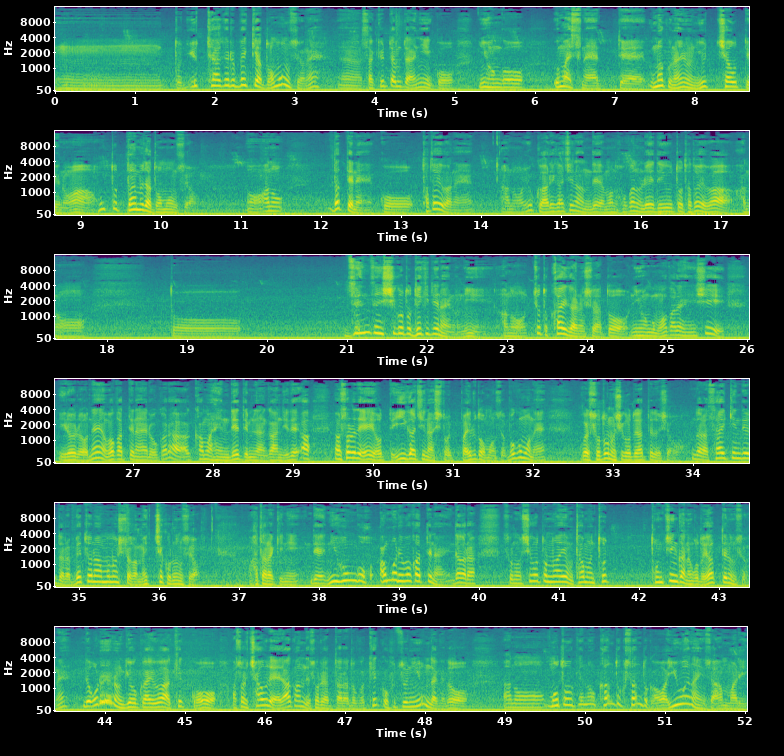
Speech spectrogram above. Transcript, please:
ううんと言ってあげるべきやと思うんですよね、うん、さっき言ったみたいにこう日本語うまいっすねってうまくないのに言っちゃうっていうのは本当ダメだと思うんですよ、あのだってねこう例えばねあのよくありがちなんで、まあ、他の例で言うと例えばあのと全然仕事できてないのにあのちょっと海外の人だと日本語も分からへんしいろいろね分かってないやろうからかまへんでってみたいな感じであそれでええよって言いがちな人いっぱいいると思うんですよ。僕もねこれ外の仕事やってるでしょ。だから最近で言うたらベトナムの人がめっちゃ来るんですよ。働きに。で日本語あんまり分かってない。だからその仕事の内容もたまにとんちんかなことやってるんですよね。で俺らの業界は結構「あそれちゃうであかんでそれやったら」とか結構普通に言うんだけどあの元請けの監督さんとかは言わないんですよあんまり。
